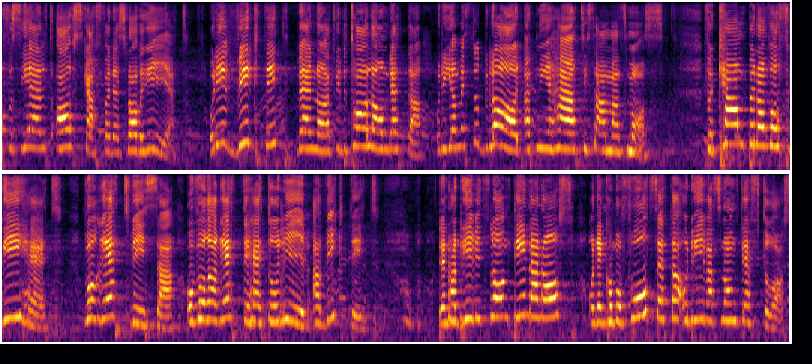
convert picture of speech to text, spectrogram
officiellt avskaffade slaveriet. Och det är viktigt vänner att vi betalar om detta och det gör mig så glad att ni är här tillsammans med oss. För kampen om vår frihet, vår rättvisa och våra rättigheter och liv är viktigt. Den har drivits långt innan oss och den kommer fortsätta att drivas långt efter oss.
